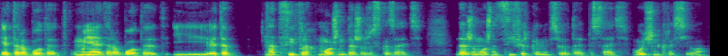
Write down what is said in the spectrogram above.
это работает, у меня это работает, и это на цифрах можно даже рассказать. Даже можно циферками все это описать. Очень красиво.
